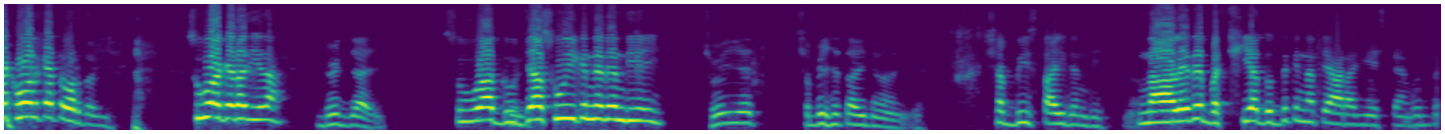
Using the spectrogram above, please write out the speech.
ਲੈ ਖੋਲ ਕੇ ਤੋੜ ਦੋ ਜੀ। ਸੂਆ ਕਿਹੜਾ ਜੀ ਇਹਦਾ? ਦੂਜਾ ਜੀ। ਸੂਆ ਦੂਜਾ ਸੂਈ ਕਿੰਨੇ ਦਿਨ ਦੀ ਹੈ ਜੀ? ਛੋਈ ਇਹ 26 27 ਦਿਨਾਂ ਦੀ ਹੈ। 26 27 ਦਿਨ ਦੀ ਨਾਲ ਇਹਦੇ ਬੱਚੀ ਆ ਦੁੱਧ ਕਿੰਨਾ ਤਿਆਰ ਆ ਜੀ ਇਸ ਟਾਈਮ ਦੁੱਧ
